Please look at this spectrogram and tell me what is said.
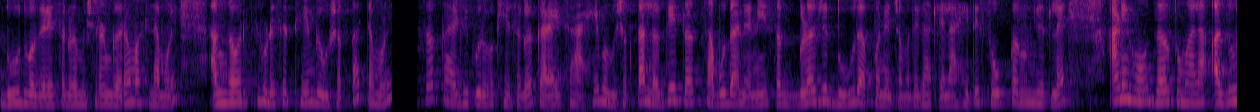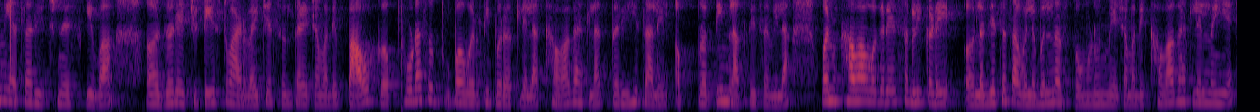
दूध वगैरे सगळं मिश्रण गरम असल्यामुळे अंगावरती थोडेसे थेंब येऊ शकतात त्यामुळे कसं काळजीपूर्वक हे सगळं करायचं आहे. बघू शकता लगेचच साबुदाण्याने सगळं जे दूध आपण याच्यामध्ये घातलेलं आहे ते सोक करून घेतलं आहे आणि हो जर तुम्हाला अजून याचा रिचनेस किंवा जर याची टेस्ट वाढवायची असेल तर याच्यामध्ये पाव कप थोडासा तुपावरती परतलेला खवा घातला तरीही चालेल. अप्रतिम लागते चवीला. पण खवा वगैरे सगळीकडे लगेचच अवेलेबल नसतो म्हणून मी याच्यामध्ये खवा घातलेला नाही आहे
